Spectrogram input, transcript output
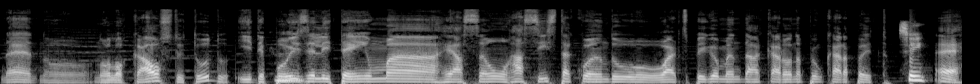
né? No, no Holocausto e tudo. E depois ele tem uma reação racista quando o Art Spiegelman dá carona pra um cara preto. Sim. É,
